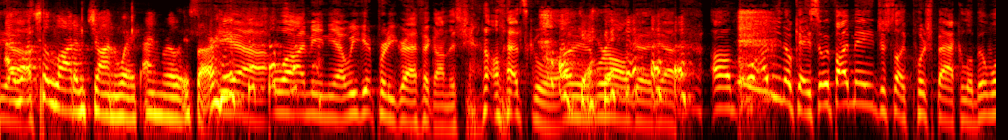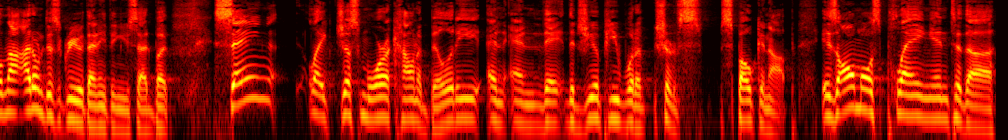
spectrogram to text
yeah. I watch a lot of John Wick. I'm really sorry. yeah, well, I mean, yeah, we get pretty graphic on this channel. That's cool. Okay. I mean, we're all good. Yeah. Um, well, I mean, okay, so if I may just like push back a little bit, well, not I don't disagree with anything you said, but saying like just more accountability and and they the GOP would have should have spoken up is almost playing into the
